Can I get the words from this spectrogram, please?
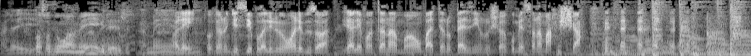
Olha aí. Posso ouvir um amém, igreja? Amém. Olha aí, amém. tô vendo um discípulo ali no ônibus, ó, já levantando a mão, batendo o pezinho no chão e começando a marchar.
